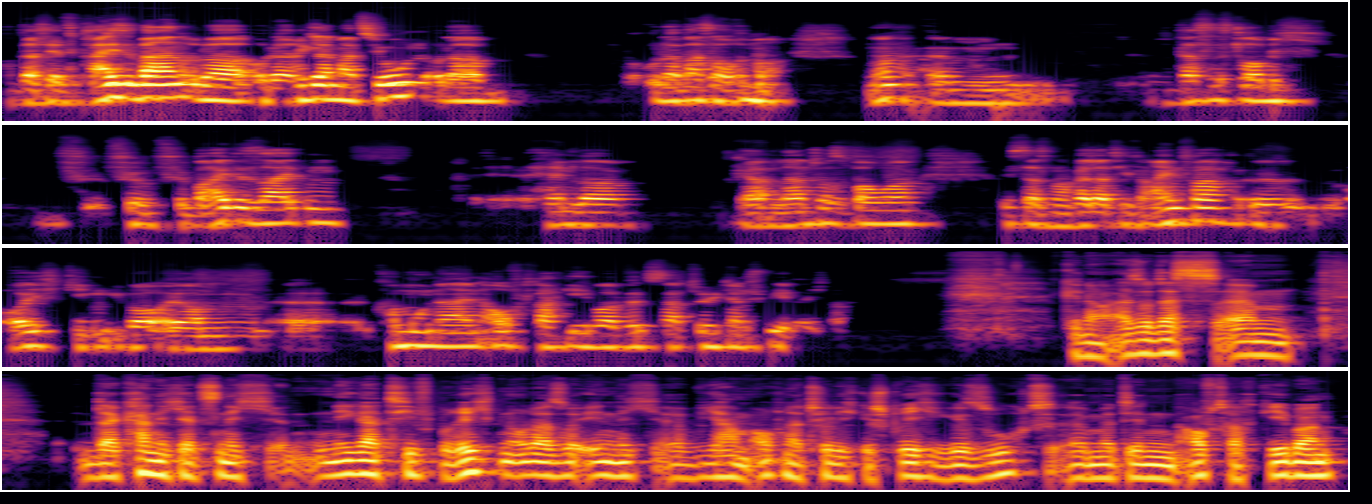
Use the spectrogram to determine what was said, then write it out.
Ob das jetzt Preise waren oder, oder Reklamationen oder, oder was auch immer. Ne? Ähm, das ist, glaube ich, für, für beide Seiten, Händler, Gartenlandschaftsbauer, ist das noch relativ einfach. Äh, euch gegenüber eurem äh, kommunalen Auftraggeber wird es natürlich dann schwierig. Ne? Genau, also das, ähm, da kann ich jetzt nicht negativ berichten oder so ähnlich. Äh, wir haben auch natürlich Gespräche gesucht äh, mit den Auftraggebern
